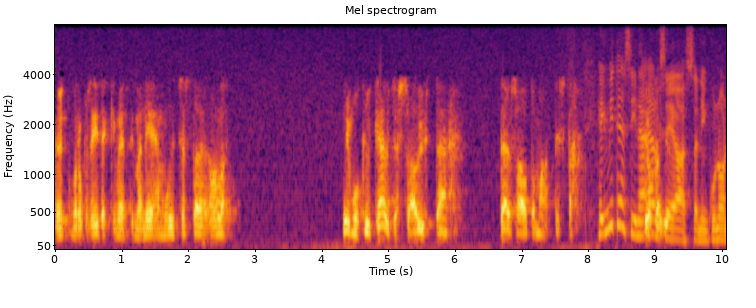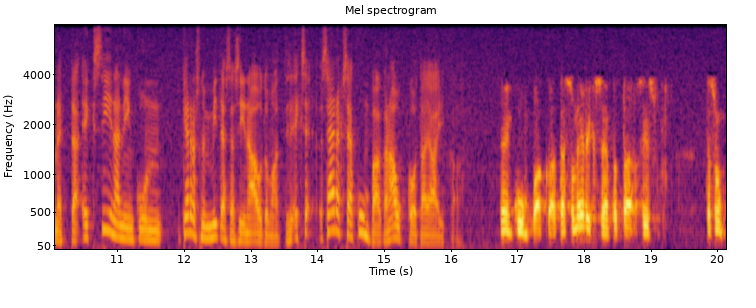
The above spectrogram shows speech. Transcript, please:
Nyt kun mä rupesin itsekin miettimään, niin eihän mun itse asiassa olla, ei mulla kyllä käytössä ole yhtään täysautomaattista. Hei, miten siinä joka... LCAssa niin kun on, että eikö siinä niin kun, kerros nyt mitä sä siinä automaattisesti, säädäksä sä kumpaakaan aukkoa tai aikaa? En kumpaakaan. Tässä on erikseen, tota, siis, tässä on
